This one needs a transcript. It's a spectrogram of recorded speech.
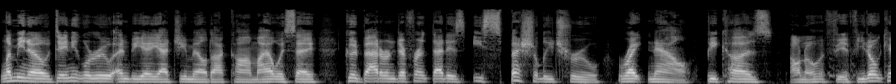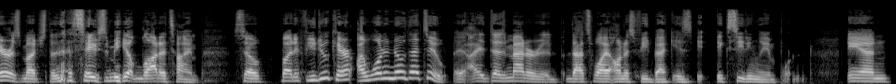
let me know. Danny Leroux, NBA at gmail.com. I always say good, bad, or indifferent. That is especially true right now because I don't know if, if you don't care as much, then that saves me a lot of time. So, but if you do care, I want to know that too. It doesn't matter. That's why honest feedback is exceedingly important. And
